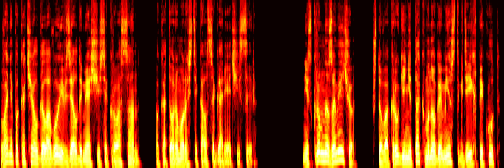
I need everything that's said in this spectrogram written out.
Ваня покачал головой и взял дымящийся круассан, по которому растекался горячий сыр. Нескромно замечу, что в округе не так много мест, где их пекут,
